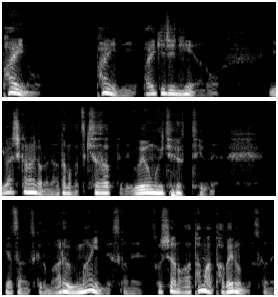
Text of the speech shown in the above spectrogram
パイの、パイに、パイ生地に、あの、イワシかなんかのね、頭が突き刺さってて、上を向いてるっていうね、やつなんですけども、あれうまいんですかね。そしてあの、頭食べるんですかね。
